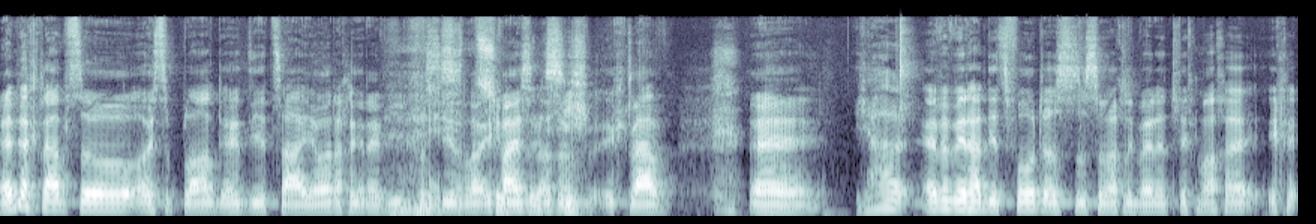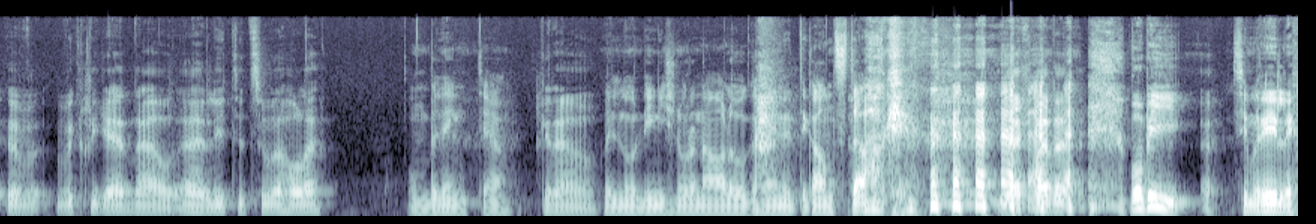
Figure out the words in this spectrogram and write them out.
Eben, ich glaube, so unser Plan, die, zehn Jahre ein bisschen Revue passieren lassen. Ich weiss, also ich glaube, äh, Ja, eben, wir haben jetzt vor, das so ein bisschen monatlich machen. Ich äh, wirklich gerne auch äh, Leute dazu holen. Unbedingt, ja. Genau. Weil nur deine Schnurren anschauen kann ich nicht den ganzen Tag. Ja, ich meine, Wobei, sind wir ehrlich,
